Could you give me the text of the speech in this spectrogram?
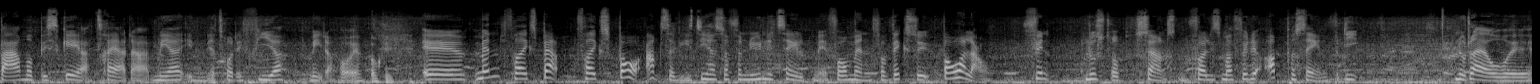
bare må beskære træer, der er mere end, jeg tror det er 4 meter høje. Okay. Øh, men Frederiksberg, Frederiksborg Amtsavis, de har så for nylig talt med formanden for Væksø Borgerlag, Finn Lustrup Sørensen, for ligesom at følge op på sagen, fordi nu er der jo øh,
